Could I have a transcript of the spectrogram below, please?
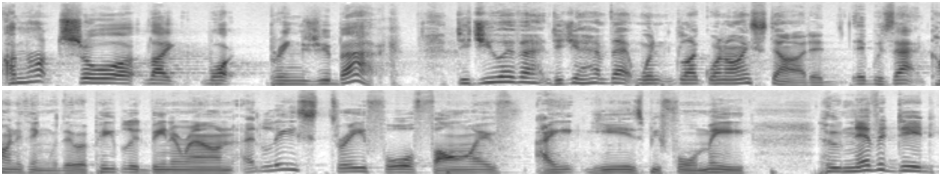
I'm not sure, like, what brings you back. Did you ever? Did you have that when, like, when I started? It was that kind of thing where there were people who'd been around at least three, four, five, eight years before me, who never did.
